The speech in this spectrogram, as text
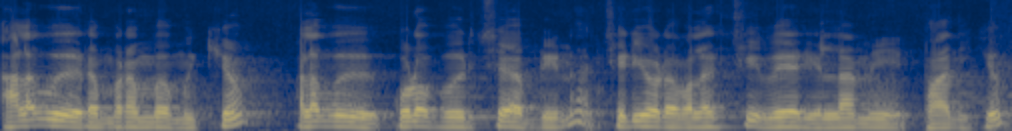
அளவு ரொம்ப ரொம்ப முக்கியம். அளவு கூட போயிடுச்சு அப்படின்னா செடியோட வளர்ச்சி வேர் எல்லாமே பாதிக்கும்.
